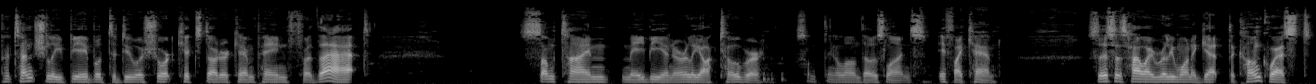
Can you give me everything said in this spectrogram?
potentially be able to do a short Kickstarter campaign for that sometime maybe in early October, something along those lines, if I can. So this is how I really want to get the Conquest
